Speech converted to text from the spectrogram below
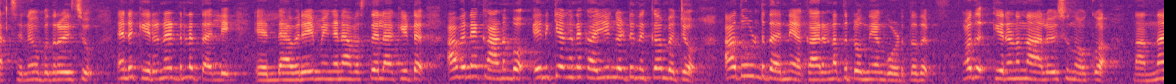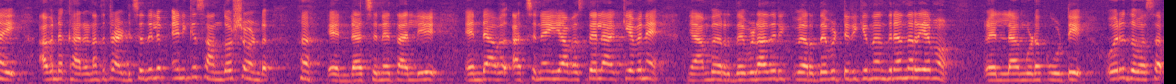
അച്ഛനെ ഉപദ്രവിച്ചു. എന്റെ കിരണേട്ടനെ തല്ലി. എല്ലാവരെയും ഇങ്ങനെ അവസ്ഥയിലാക്കിയിട്ട് അവനെ കാണുമ്പോൾ എനിക്ക് അങ്ങനെ കയ്യും കെട്ടി നിൽക്കാൻ പറ്റുമോ? അതുകൊണ്ട് തന്നെയാണ് കരണത്തിട്ടൊന്ന് ഞാൻ കൊടുത്തത്. അത് കിരണെന്ന് ആലോചിച്ച് നോക്കുക. നന്നായി. അവന്റെ കരണത്തിട്ട് അടിച്ചതിലും എനിക്ക് സന്തോഷമുണ്ട്. എന്റെ അച്ഛനെ തല്ലി എന്റെ അച്ഛനെ ഈ അവസ്ഥയിലാക്കിയവനെ ഞാൻ വെറുതെ വിടാതിരി വെറുതെ വിട്ടിരിക്കുന്ന എന്തിനാണെന്നറിയാമോ? എല്ലാം കൂടെ കൂട്ടി ഒരു ദിവസം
